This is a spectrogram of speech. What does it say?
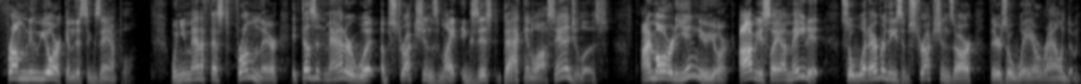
from New York in this example, when you manifest from there, it doesn't matter what obstructions might exist back in Los Angeles. I'm already in New York. Obviously, I made it. So, whatever these obstructions are, there's a way around them.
